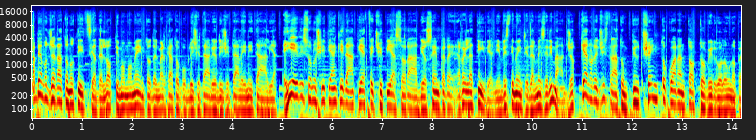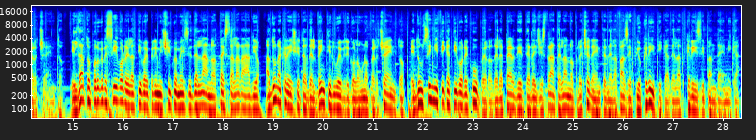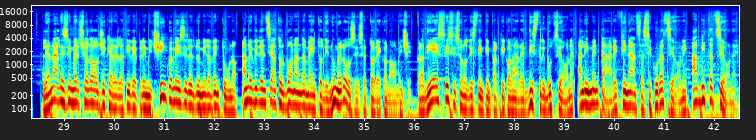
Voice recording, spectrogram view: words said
Abbiamo già dato notizia dell'ottimo momento del mercato pubblicitario digitale in Italia e ieri sono usciti anche i dati FCP Assoradio, sempre relativi agli investimenti del mese di maggio, che hanno registrato un più 148,1%. Il dato progressivo relativo ai primi 5 mesi dell'anno attesta la radio ad una crescita del 22,1% ed un significativo recupero delle perdite registrate l'anno precedente nella fase più critica della crisi pandemica. Le analisi merceologiche relative ai primi 5 mesi del 2021 hanno evidenziato il buon andamento di numerosi settori economici. Fra di essi si sono distinti in particolare distribuzione, alimentari, finanza, assicurazioni, abitazione.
